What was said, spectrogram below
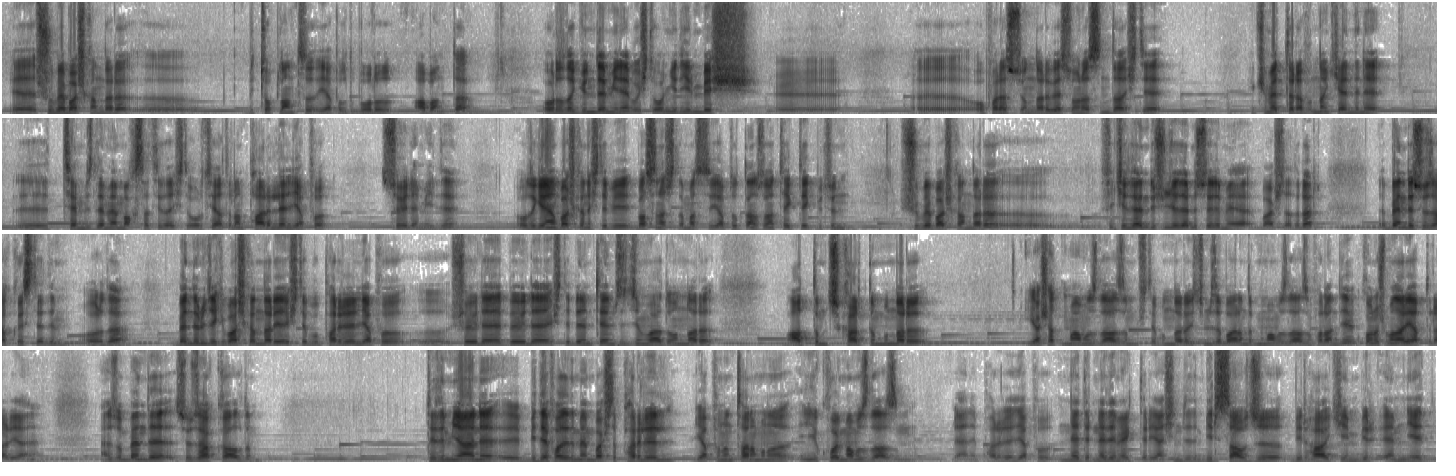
e, şube başkanları e, bir toplantı yapıldı Bolu Abant'ta. Orada da gündem yine bu işte 17-25 e, e, operasyonları ve sonrasında işte hükümet tarafından kendini e, temizleme maksadıyla işte ortaya atılan paralel yapı söylemiydi. O da genel başkan işte bir basın açıklaması yaptıktan sonra tek tek bütün şube başkanları e, fikirlerini, düşüncelerini söylemeye başladılar. E, ben de söz hakkı istedim orada. Benden önceki başkanlara işte bu paralel yapı e, şöyle böyle işte benim temsilcim vardı onları attım çıkarttım bunları yaşatmamız lazım işte bunları içimize barındırmamamız lazım falan diye konuşmalar yaptılar yani. En son ben de söz hakkı aldım. Dedim yani bir defa dedim en başta paralel yapının tanımını iyi koymamız lazım. Yani paralel yapı nedir, ne demektir? Yani şimdi dedim bir savcı, bir hakim, bir emniyet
